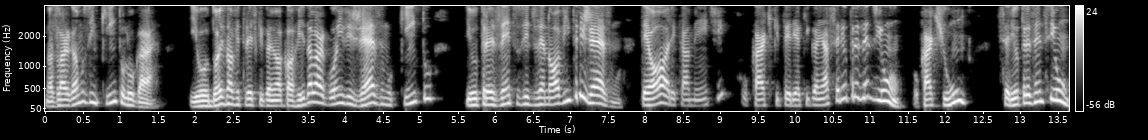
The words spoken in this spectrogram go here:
nós largamos em quinto lugar e o 293 que ganhou a corrida largou em 25 quinto e o 319 em trigésimo. Teoricamente, o kart que teria que ganhar seria o 301. O kart 1 seria o 301.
